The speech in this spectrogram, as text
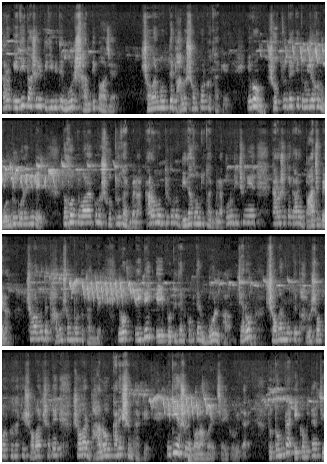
কারণ এতেই তো আসলে পৃথিবীতে মূল শান্তি পাওয়া যায়। সবার মধ্যে ভালো সম্পর্ক থাকে এবং শত্রুদেরকে তুমি যখন বন্ধু করে নেবে, তখন তোমার আর কোনো শত্রু থাকবে না কারোর মধ্যে কোনো দ্বিধাদ্বন্দ্ব থাকবে না, কোনো কিছু নিয়ে কারোর সাথে কারও বাজবে না। সবার মধ্যে ভালো সম্পর্ক থাকবে এবং এইটাই এই প্রতিদান কবিতার মূল ভাব, যেন সবার মধ্যে ভালো সম্পর্ক থাকে, সবার সাথে সবার ভালো কানেকশন থাকে। এটাই আসলে বলা হয়েছে এই কবিতায়। তো তোমরা এই কবিতার যে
